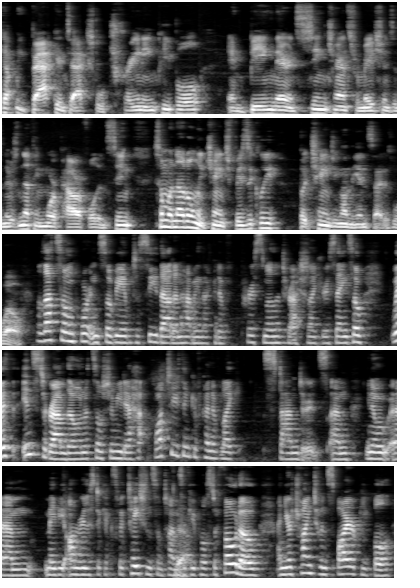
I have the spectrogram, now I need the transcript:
got me back into actual training people and being there and seeing transformations and there's nothing more powerful than seeing someone not only change physically but changing on the inside as well. Well that's so important so being able to see that and having that kind of personal interaction like you're saying. So with instagram though and with social media what do you think of kind of like standards and you know um, maybe unrealistic expectations sometimes yeah. if you post a photo and you're trying to inspire people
